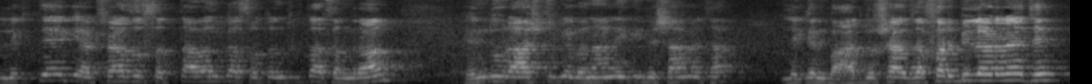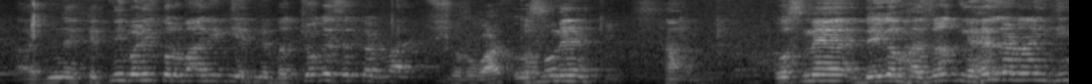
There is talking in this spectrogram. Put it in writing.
लिखते हैं कि अठारह सौ सत्तावन का स्वतंत्रता संग्राम हिंदू राष्ट्र के बनाने की दिशा में था लेकिन बहादुर शाह ज़फ़र भी लड़ रहे थे। अपने कितनी बड़ी कुर्बानी की अपने बच्चों के सिर कटवाए। शुरुआत तो उसमें हाँ उसमें बेगम हज़रत महल लड़ रही थी।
